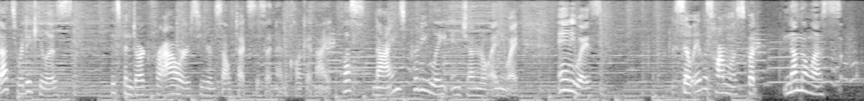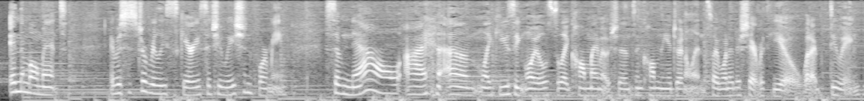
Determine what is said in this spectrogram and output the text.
that's ridiculous. It's been dark for hours here in South Texas at 9 o'clock at night. Plus, 9's pretty late in general anyway. Anyways, so it was harmless, but nonetheless, in the moment, it was just a really scary situation for me. So now I am like using oils to like calm my emotions and calm the adrenaline. So I wanted to share with you what I'm doing.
